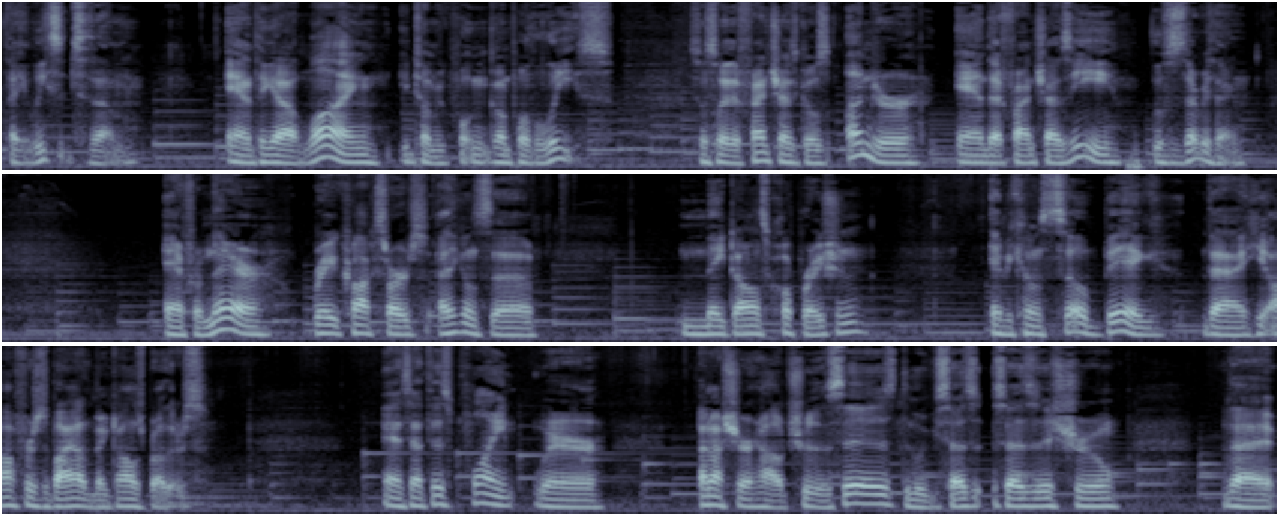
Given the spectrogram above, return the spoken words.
that you lease it to them. And if they get out of line, you tell them to go and pull the lease. So this way the franchise goes under and that franchisee loses everything. And from there, Ray Kroc starts, I think it was the McDonald's Corporation. It becomes so big that he offers to buy out the McDonald's brothers. And it's at this point where I'm not sure how true this is. The movie says says it is true that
